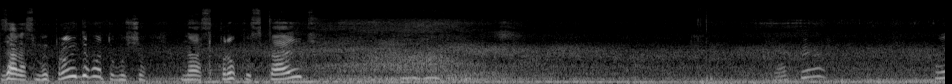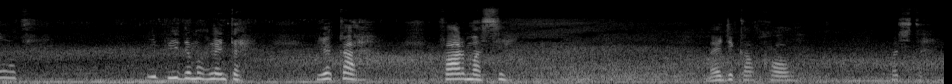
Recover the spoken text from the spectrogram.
Зараз ми пройдемо, тому що нас пропускають. Дякую. От. І підемо, гляньте, яка фармасі. Medical Hall. Бачите?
